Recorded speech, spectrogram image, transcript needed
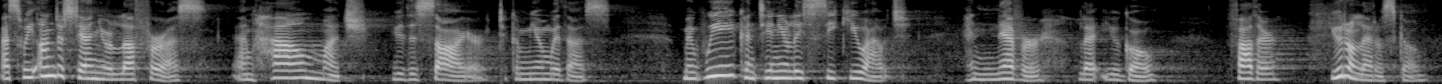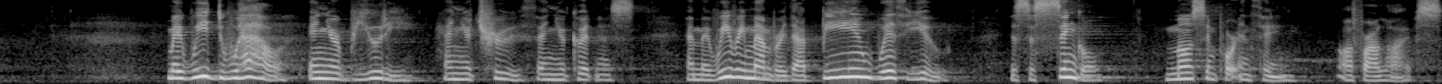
as we understand your love for us and how much you desire to commune with us, may we continually seek you out and never let you go. Father, you don't let us go. May we dwell in your beauty and your truth and your goodness. And may we remember that being with you is the single most important thing of our lives.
